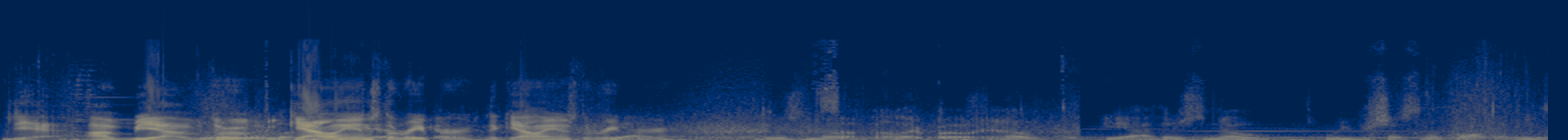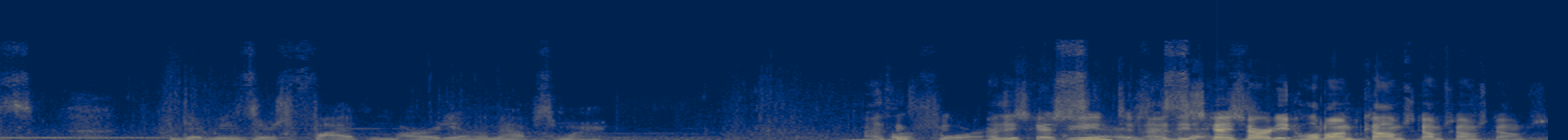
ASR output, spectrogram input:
Yeah. Uh, yeah. The Look, look, galleon's yeah, the Reaper. The galleon's the Reaper. Yeah, there's no. Something on their boat, there's yeah. No, yeah, there's no Reaper chests in the vault. That means that means there's five of them already on the map somewhere. I think. four. Are these guys Six. getting? There's a Are these six. guys already? Hold on. Comms. Comms. Comms. Comms.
